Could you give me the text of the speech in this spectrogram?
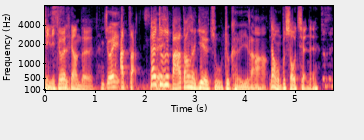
你你就会非常的，你就会啊咋？但就是把它当成业主就可以啦。但我们不收钱呢，就是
